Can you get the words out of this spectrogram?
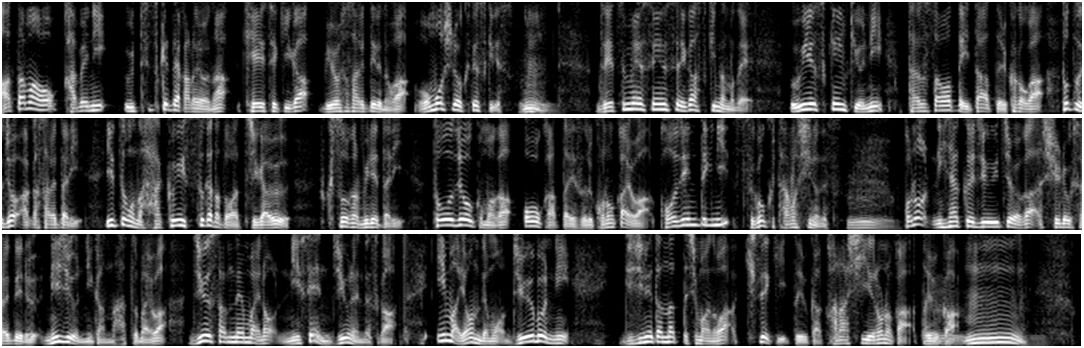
頭を壁に打ち付けたかのような形跡が描写されているのが面白くて好きです。うん。絶命先生が好きなので、ウイルス研究に携わっていたという過去が突如明かされたり、いつもの白衣姿とは違う服装が見れたり、登場コマが多かったりするこの回は個人的にすごく楽しいのです。うん。この211話が収録されている22巻の発売は13年前の2010年ですが、今読んでも十分に時事ネタになってしまうのは奇跡というか悲しい世の中というか、うーん。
